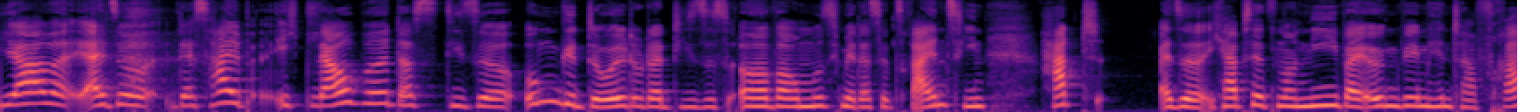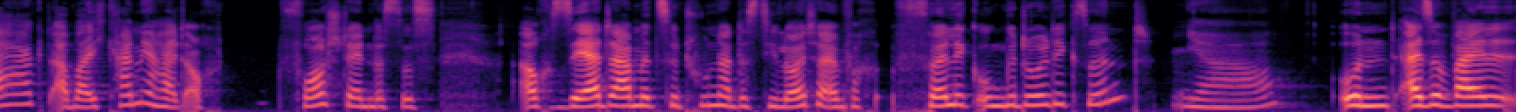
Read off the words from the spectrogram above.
Ja, aber also deshalb, ich glaube, dass diese Ungeduld oder dieses, oh, warum muss ich mir das jetzt reinziehen, hat, also ich habe es jetzt noch nie bei irgendwem hinterfragt, aber ich kann mir halt auch vorstellen, dass das auch sehr damit zu tun hat, dass die Leute einfach völlig ungeduldig sind. Ja. Und also, weil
